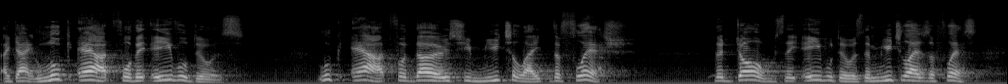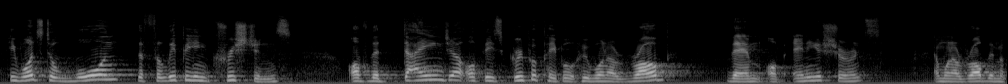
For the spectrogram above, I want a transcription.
Again, look out for the evildoers. Look out for those who mutilate the flesh. The dogs, the evildoers, the mutilators of flesh. He wants to warn the Philippian Christians of the danger of this group of people who want to rob them of any assurance and want to rob them of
